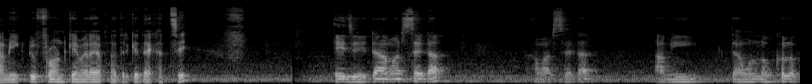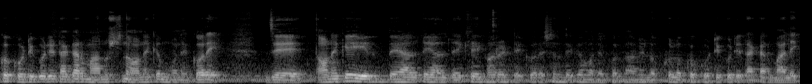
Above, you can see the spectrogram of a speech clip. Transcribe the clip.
আমি একটু ফ্রন্ট ক্যামেরায় আপনাদেরকে দেখাচ্ছি। এই যে এটা আমার সেট আমার সেট আমি তেমন লক্ষ লক্ষ কোটি কোটি টাকার মানুষ না, অনেকে মনে করে যে অনেকে এর দেয়াল টেয়াল দেখে ঘরের ডেকোরেশন দেখে মনে করবে, আমি লক্ষ লক্ষ কোটি কোটি টাকার মালিক।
